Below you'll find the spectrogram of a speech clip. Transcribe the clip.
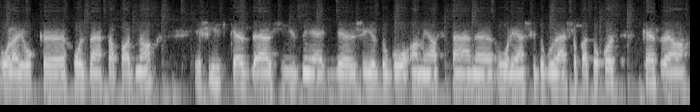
olajok hozzátapadnak, és így kezd el hízni egy zsírdugó, ami aztán óriási dugulásokat okoz, kezdve a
